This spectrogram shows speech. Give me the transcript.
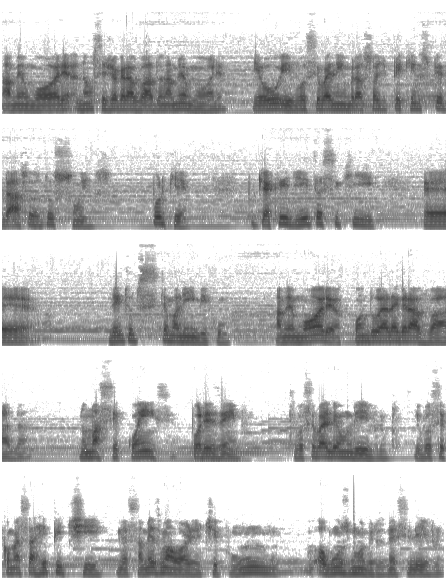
a memória não seja gravada na memória eu, e você vai lembrar só de pequenos pedaços dos sonhos. Por quê? Porque acredita-se que é, dentro do sistema límbico, a memória, quando ela é gravada numa sequência, por exemplo, se você vai ler um livro e você começa a repetir nessa mesma ordem, tipo um, alguns números nesse livro,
